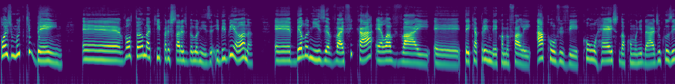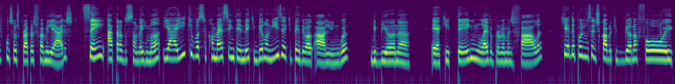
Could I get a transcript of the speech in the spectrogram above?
Pois muito que bem. É... Voltando aqui para a história de Belonísia e Bibiana, é, Belonísia vai ficar, ela vai é, ter que aprender, como eu falei, a conviver com o resto da comunidade, inclusive com seus próprios familiares, sem a tradução da irmã. E aí que você começa a entender que Belonísia é que perdeu a, a língua, Bibiana é que tem um leve problema de fala, que depois você descobre que Bibiana foi,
